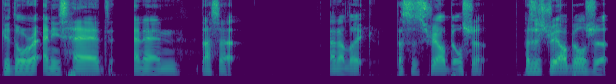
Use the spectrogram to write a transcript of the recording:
Ghidorah in his head, and then that's it. And I'm like, this is straight up bullshit. This is straight up bullshit.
